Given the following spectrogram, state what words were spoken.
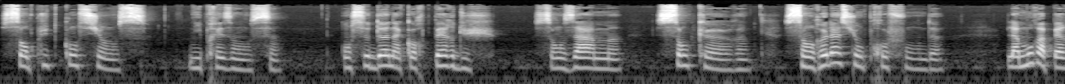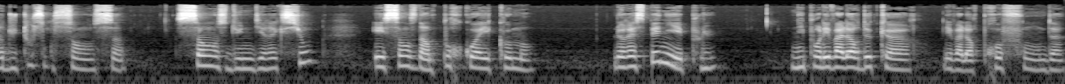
sans plus de conscience ni présence. On se donne à corps perdu, sans âme, sans cœur, sans relation profonde. L'amour a perdu tout son sens, sens d'une direction et sens d'un pourquoi et comment. Le respect n'y est plus, ni pour les valeurs de cœur, les valeurs profondes,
